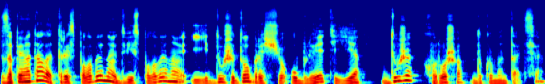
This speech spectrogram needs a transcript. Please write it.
Запам'ятали 3,5, 2,5 і дуже добре, що у Блюєті є дуже хороша документація.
